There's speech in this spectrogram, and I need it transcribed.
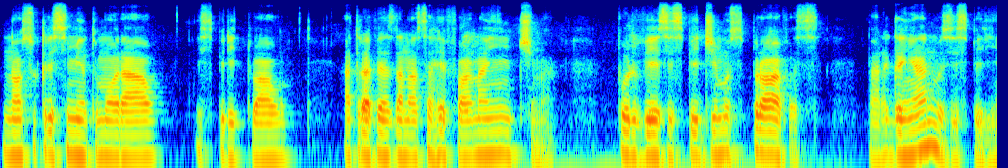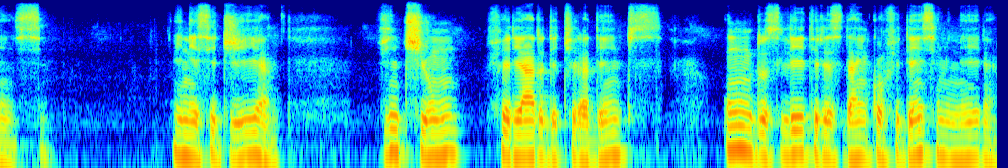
nosso crescimento moral, espiritual, através da nossa reforma íntima. Por vezes pedimos provas para ganharmos experiência. E nesse dia 21, feriado de Tiradentes, um dos líderes da Inconfidência Mineira,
